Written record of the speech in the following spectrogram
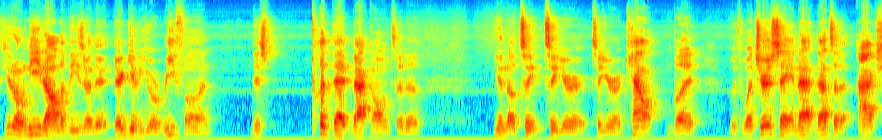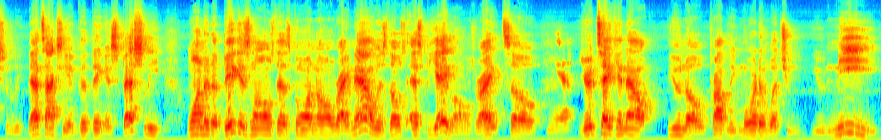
if you don't need all of these or they're they're giving you a refund, just put that back onto the you know to to your to your account. But with what you're saying, that that's a actually that's actually a good thing. Especially one of the biggest loans that's going on right now is those SBA loans, right? So yeah. you're taking out you know probably more than what you you need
